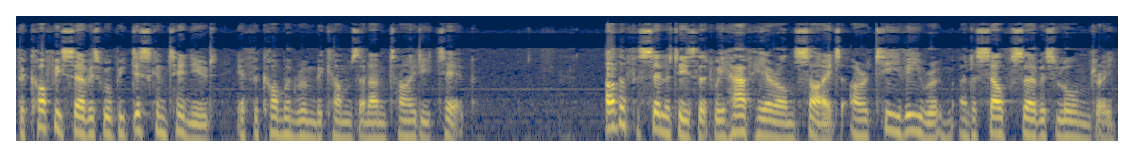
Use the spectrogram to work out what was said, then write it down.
The coffee service will be discontinued if the common room becomes an untidy tip. Other facilities that we have here on site are a TV room and a self-service laundry.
